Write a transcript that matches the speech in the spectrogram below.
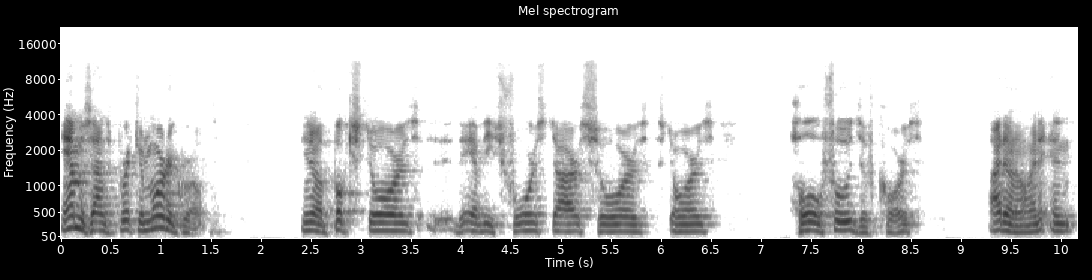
Amazon's brick and mortar growth. You know, bookstores, they have these four star stores, stores, Whole Foods, of course. I don't know, and, and,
